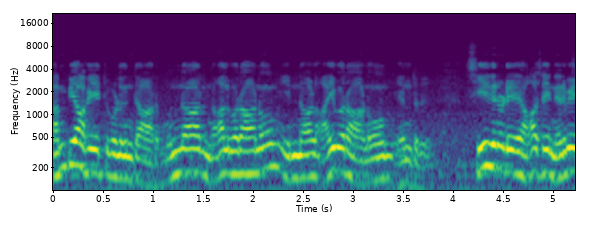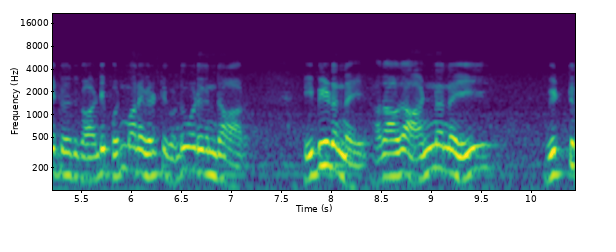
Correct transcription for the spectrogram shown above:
தம்பியாக ஏற்றுக்கொள்கின்றார். முன்னால் நால்வரானோம் இந்நாள் ஐவரானோம் என்று சீதனுடைய ஆசை நிறைவேற்றுவதற்காண்டி பொன்மானை விரட்டி கொண்டு ஓடுகின்றார். விபீடனை அதாவது அண்ணனை விட்டு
